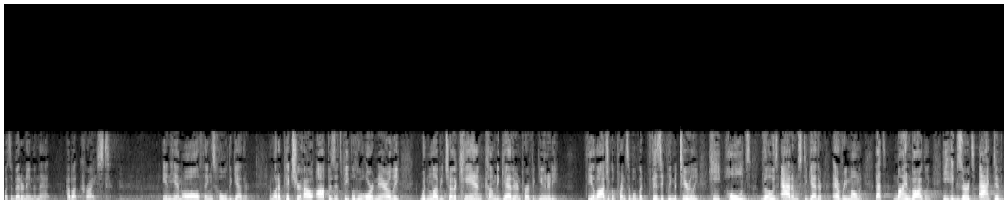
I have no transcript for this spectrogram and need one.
What's a better name than that? How about Christ? In Him, all things hold together. And what a picture how opposites, people who ordinarily wouldn't love each other, can come together in perfect unity. Theological principle, but physically, materially, He holds those atoms together every moment. That's mind boggling. He exerts active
